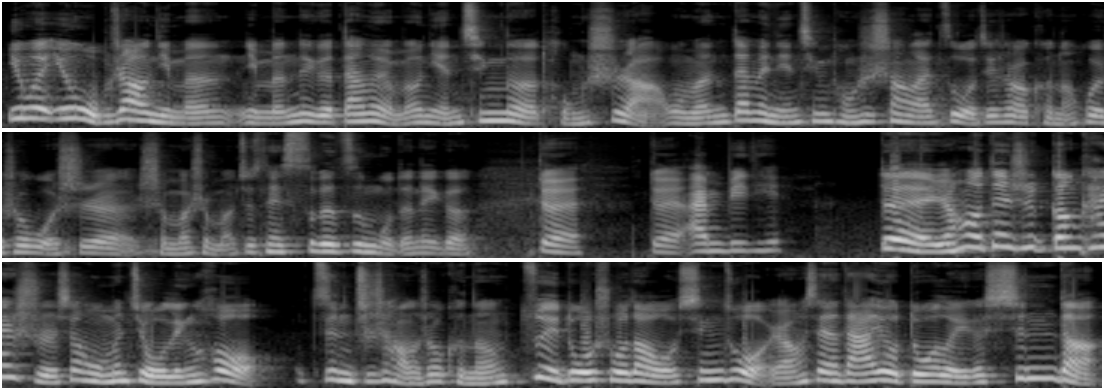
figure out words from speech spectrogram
因为因为我不知道你们你们那个单位有没有年轻的同事啊？我们单位年轻同事上来自我介绍可能会说我是什么什么，就是那四个字母的那个。对对，MBT 对，然后但是刚开始像我们九零后进职场的时候，可能最多说到星座，然后现在大家又多了一个新的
